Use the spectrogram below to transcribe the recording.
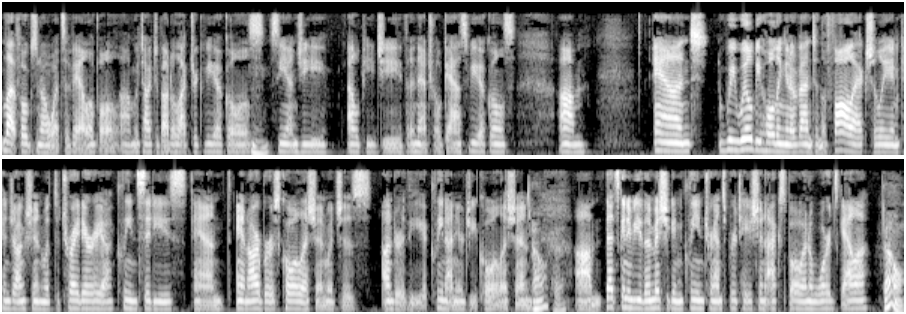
let folks know what's available. Um, we talked about electric vehicles, Mhm. CNG, LPG, the natural gas vehicles. Um, and we will be holding an event in the fall, actually, in conjunction with Detroit Area Clean Cities and Ann Arbor's coalition, which is under the Clean Energy Coalition. Oh, okay. Um, that's going to be the Michigan Clean Transportation Expo and Awards Gala. Oh,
